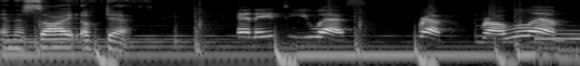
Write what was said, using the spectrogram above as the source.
in the side of death. NATUS. Rep. Raul M.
